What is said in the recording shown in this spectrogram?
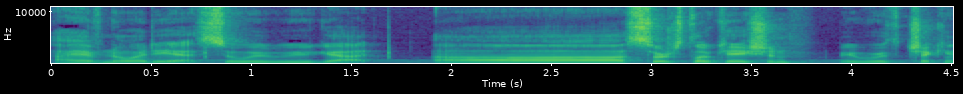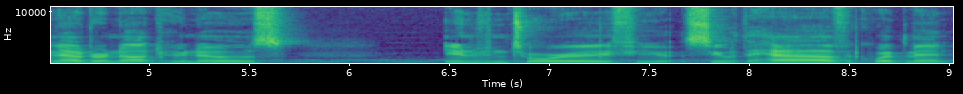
I have no idea. So what we got? Uh, search location. Maybe worth checking out or not, who knows. Inventory, if you see what they have. Equipment.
